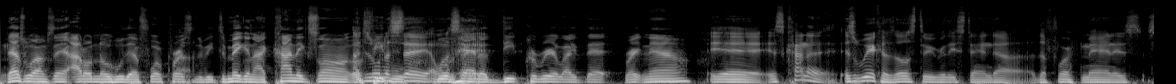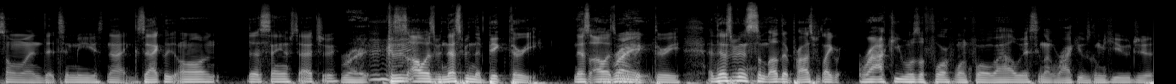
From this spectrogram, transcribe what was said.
That's what I'm saying. I don't know who that fourth uh, person to be to make an iconic song I of just wanna say- I who wanna have had say- a deep career like that right now. Yeah, it's kind of it's weird because those three really stand out. The fourth man is someone that to me is not exactly on the same stature Right. Mm-hmm. because it's always been that's been the big three. That's always been the big three, and there's been some other prospects like Rocky was a fourth one for a while. We seemed like Rocky was gonna be huge. Uh,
